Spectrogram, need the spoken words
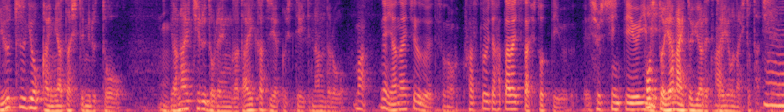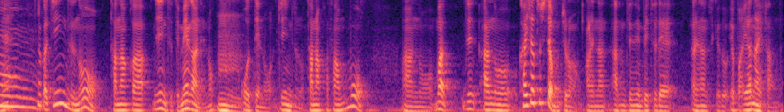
流通業界見渡してみると、うん柳井チルドレンが大活躍していてなんだろまあね柳井チルドレンってそのファストリーで働いてた人っていう出身っていう意味。うポスト柳井と言われてたような人たちだよね。なんかジーンズの田中ジーンズってメガネのうん。大手のジーンズの田中さんもあの、まあ、ぜあの会社としてはもちろんあれなあの全然別であれなんですけどやっぱ柳井さんのこ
